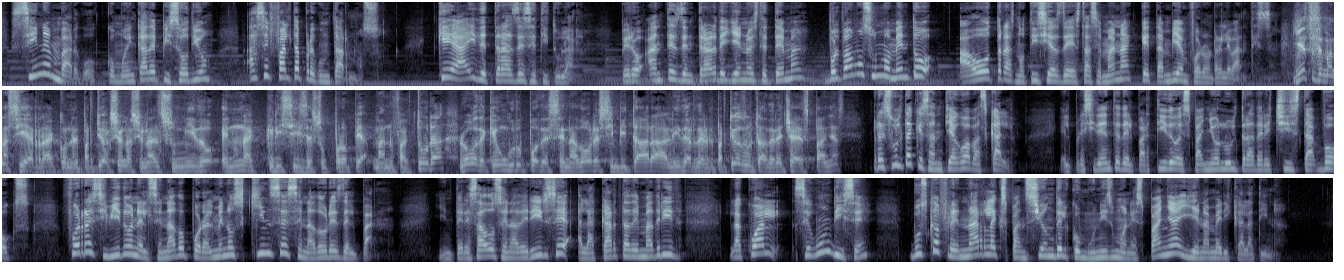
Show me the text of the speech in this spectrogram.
Sin embargo, como en cada episodio, hace falta preguntarnos, ¿qué hay detrás de ese titular? Pero antes de entrar de lleno a este tema, volvamos un momento a otras noticias de esta semana que también fueron relevantes. Y esta semana cierra con el Partido Acción Nacional sumido en una crisis de su propia manufactura, luego de que un grupo de senadores invitara al líder del partido de ultraderecha de España. Resulta que Santiago Abascal, el presidente del partido español ultraderechista Vox, fue recibido en el Senado por al menos 15 senadores del PAN, interesados en adherirse a la Carta de Madrid, la cual, según dice, busca frenar la expansión del comunismo en España y en América Latina.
